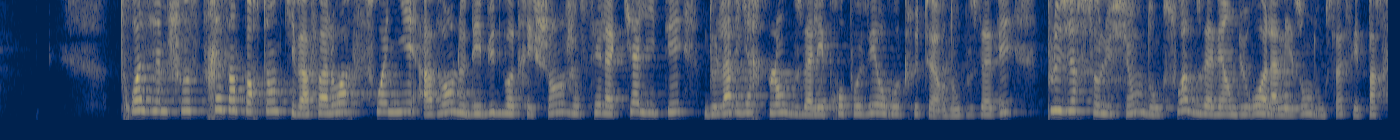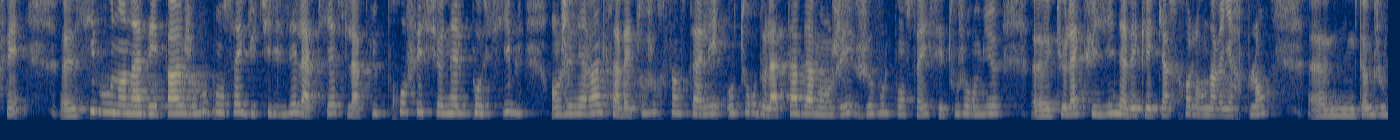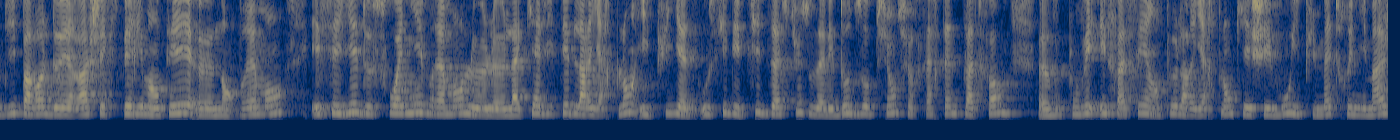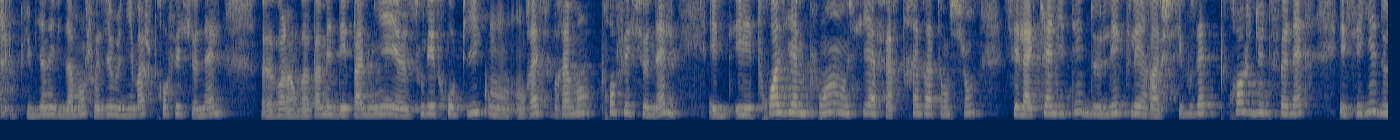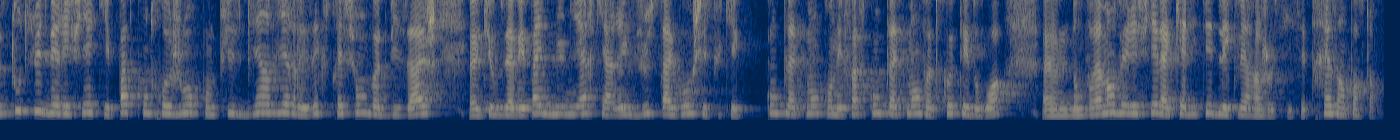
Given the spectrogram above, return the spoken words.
Troisième chose très importante qu'il va falloir soigner avant le début de votre échange, c'est la qualité de l'arrière-plan que vous allez proposer au recruteur. Donc vous avez plusieurs solutions. Donc soit vous avez un bureau à la maison, donc ça c'est parfait. Euh, si vous n'en avez pas, je vous conseille d'utiliser la pièce la plus professionnelle possible. En général, ça va toujours s'installer autour de la table à manger. Je vous le conseille, c'est toujours mieux euh, que la cuisine avec les casseroles en arrière-plan. Euh, comme je vous dis, parole de RH expérimentée. non, vraiment, essayez de soigner vraiment la qualité de l'arrière-plan. Et puis il y a aussi des petites astuces. Vous avez d'autres options sur certaines plateformes. vous pouvez effacer un peu l'arrière-plan qui est chez vous et puis mettre une image et puis bien évidemment choisir une image professionnelle. Euh, voilà, on va pas mettre des palmiers euh, sous les tropiques, on, reste vraiment professionnel. Et, troisième point aussi à faire très attention, c'est la qualité de l'éclairage. Si vous êtes proche d'une fenêtre, essayez de tout de suite vérifier qu'il n'y ait pas de contre-jour, qu'on puisse bien lire les expressions de votre visage, euh, que vous n'avez pas lumière qui arrive juste à gauche et puis qui est complètement, qu'on efface complètement votre côté droit. donc vraiment vérifier la qualité de l'éclairage aussi, c'est très important.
